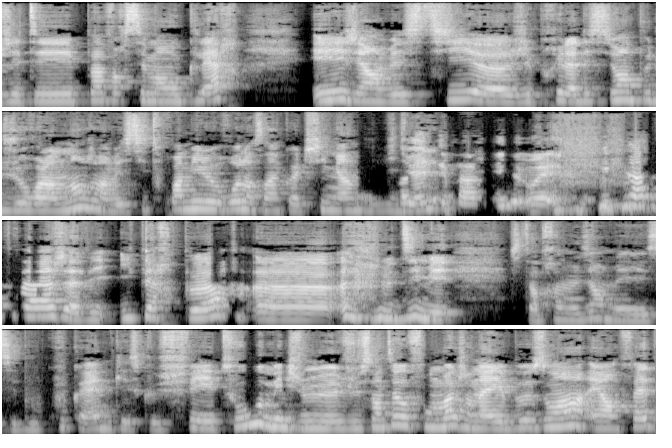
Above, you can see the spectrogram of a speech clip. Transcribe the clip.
J'étais pas forcément au clair. Et j'ai investi, euh, j'ai pris la décision un peu du jour au lendemain, j'ai investi 3000 euros dans un coaching individuel. C'était pareil, ouais. Et comme ça, j'avais hyper peur. Euh, je me dis, mais j'étais en train de me dire, mais c'est beaucoup quand même, qu'est-ce que je fais et tout. Mais je me, je sentais au fond de moi que j'en avais besoin. Et en fait,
